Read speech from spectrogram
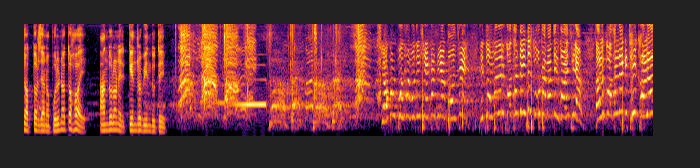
চত্বর যেন পরিণত হয় আন্দোলনের কেন্দ্রবিন্দুতে। যখন প্রধানমন্ত্রী শেখ বলছেন যে তোমাদের কথাটাই তো বাতিল করেছিলাম তাহলে কথাটা কি ঠিক হলো?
